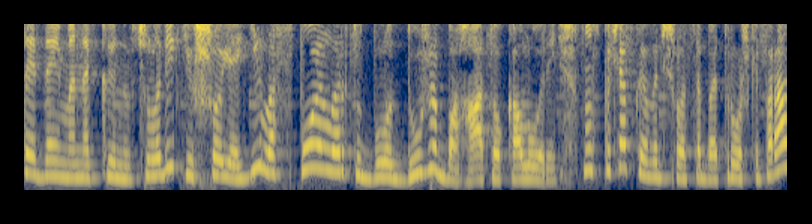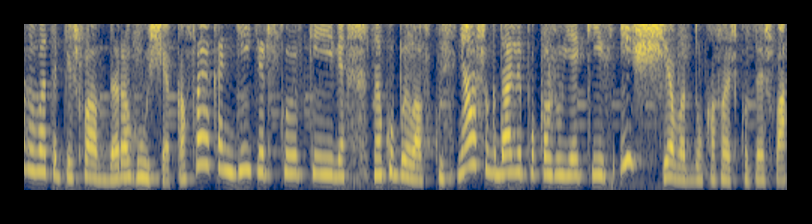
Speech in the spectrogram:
цей день мене кинув чоловік, і що я їла, спойлер, тут було дуже багато калорій. Ну, спочатку я вирішила себе трошки порадувати, пішла в дорогуще кафе кондитерську в Києві, накупила вкусняшок, далі покажу яких, і ще в одну кафешку зайшла.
